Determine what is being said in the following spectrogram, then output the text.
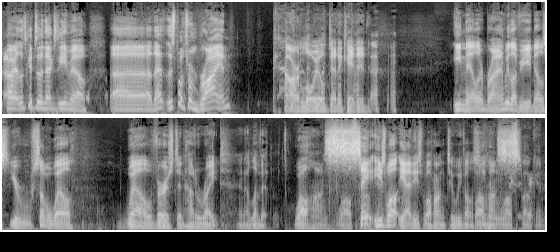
All right, let's get to the next email. Uh, that this one's from Brian, our loyal, dedicated emailer. Brian, we love your emails. You're so well, well versed in how to write, and I love it. Well hung, well spoken. he's well, yeah, he's well hung too. We've all well seen hung, it. well spoken.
